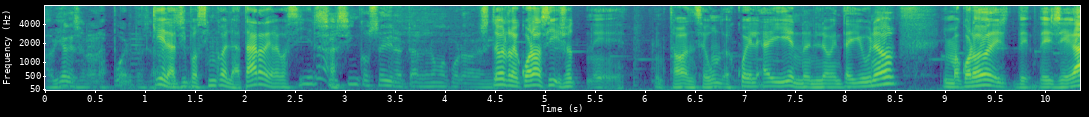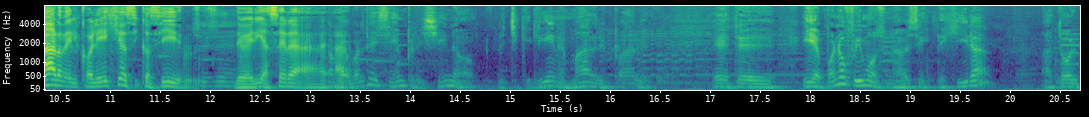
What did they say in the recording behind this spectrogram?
había que cerrar las puertas. ¿Qué era? ¿Tipo 5 de la tarde? ¿Algo así era? Sí, 5 o 6 de la tarde, no me acuerdo ahora. Yo todo el recuerdo así, yo eh, estaba en segundo de escuela ahí en el 91 y me acuerdo de, de- de llegar del colegio así que sí, Sí, sí. debería ser a- No, a- pero aparte siempre lleno de chiquilines, madres, padres. Este, y después nos fuimos unas veces de gira a todo el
